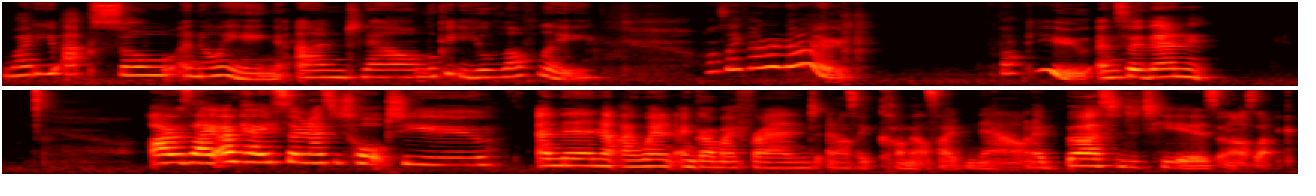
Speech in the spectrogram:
why do you act so annoying? And now look at you, you're lovely. I was like, I don't know. Fuck you. And so then I was like, okay, so nice to talk to you. And then I went and grabbed my friend and I was like, come outside now. And I burst into tears and I was like,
